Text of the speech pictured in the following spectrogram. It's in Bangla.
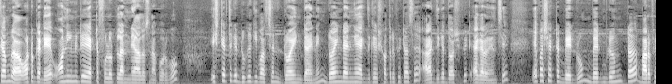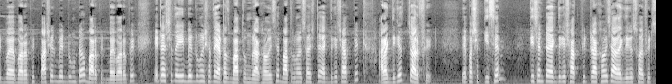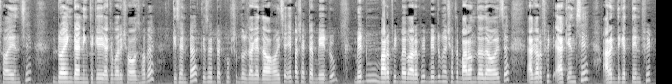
আজকে আমরা অটোক্যাডে ওয়ান ইউনিটের একটা ফ্লোর প্ল্যান নিয়ে আলোচনা করব। স্টেয়ার থেকে ঢুকে কি পাচ্ছেন? ড্রয়িং ডাইনিং ড্রয়িং ডাইনিংয়ে একদিকে সতেরো ফিট আছে, আর একদিকে দশ ফিট এগারো ইঞ্চি এ পাশে একটা বেডরুম বেডরুমটা বারো ফিট বাই বারো ফিট পাশের বেডরুমটাও বারো ফিট বাই বারো ফিট এটার সাথে এই বেডরুমের সাথে অ্যাটাচ বাথরুম রাখা হয়েছে। বাথরুমের সাইজটা একদিকে সাত ফিট আর একদিকে চার ফিট এ পাশে কিচেন কিচেনটা একদিকে সাত ফিট রাখা হয়েছে, আর একদিকে ছয় ফিট ছয় ইঞ্চি ড্রয়িং ডাইনিং থেকে একেবারে সহজ হবে। কিচেনটা কিচেনটা খুব সুন্দর জায়গায় দেওয়া হয়েছে। এ পাশে একটা বেডরুম। বেডরুম বারো ফিট বাই বারো ফিট। বেডরুমের সাথে বারান্দা দেওয়া হয়েছে। এগারো ফিট এক ইঞ্চি আরেকদিকে তিন ফিট।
